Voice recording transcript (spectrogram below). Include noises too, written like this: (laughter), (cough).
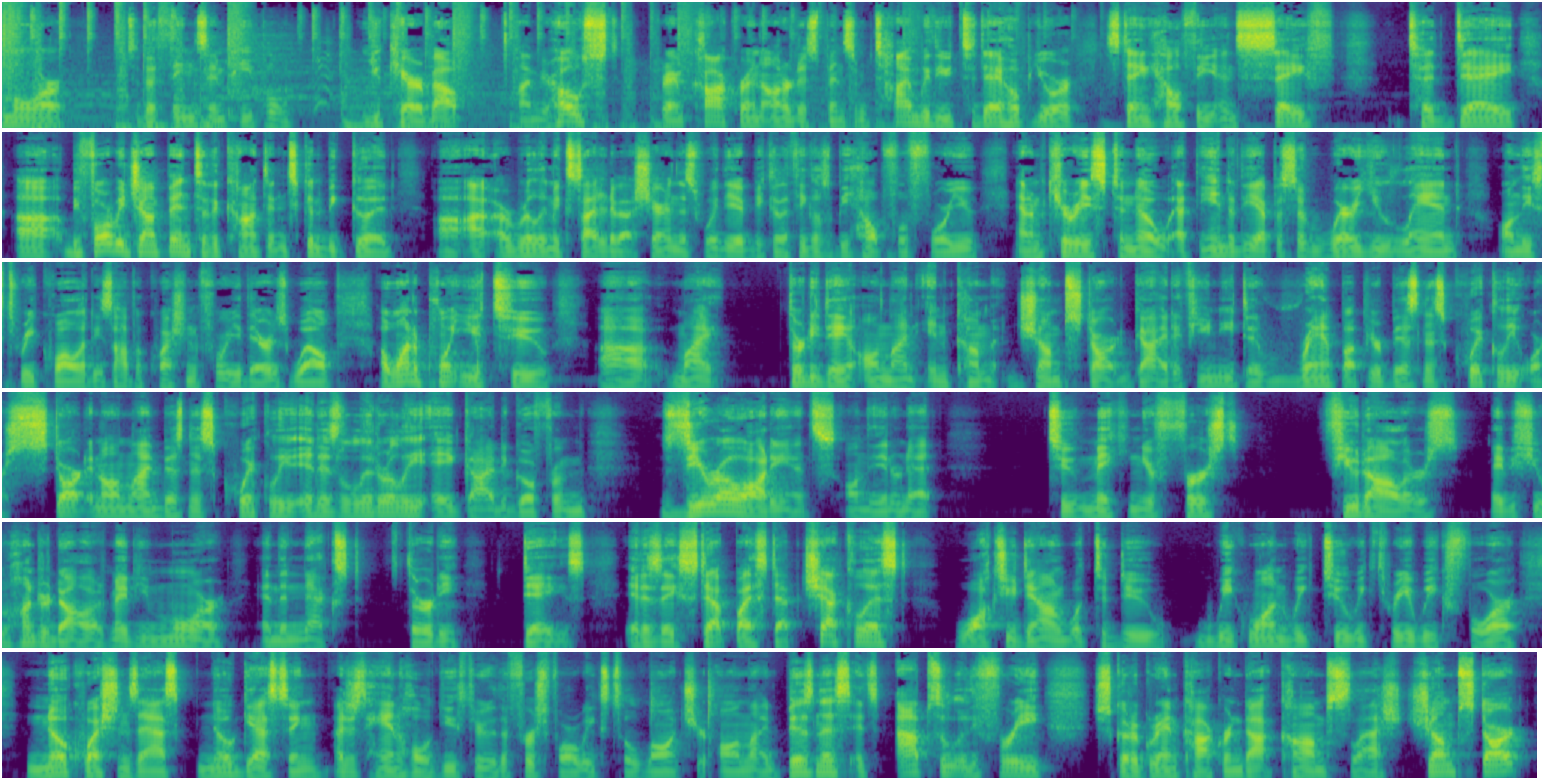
more to the things and people you care about. I'm your host, Graham Cochran. Honored to spend some time with you today. Hope you are staying healthy and safe today. Uh, before we jump into the content, it's going to be good. Uh, I, I, really am excited about sharing this with you because I think this will be helpful for you. And I'm curious to know at the end of the episode where you land on these three qualities. I'll have a question for you there as well. I want to point you to uh, my 30 day online income jumpstart guide. If you need to ramp up your business quickly or start an online business quickly, it is literally a guide to go from zero audience on the internet to making your first few dollars, maybe a few hundred dollars, maybe more in the next 30 days. It is a step by step checklist, walks you down what to do week one, week two, week three, week four. No questions asked, no guessing. I just handhold you through the first four weeks to launch your online business. It's absolutely free. Just go to grahamcochran.com slash jumpstart.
